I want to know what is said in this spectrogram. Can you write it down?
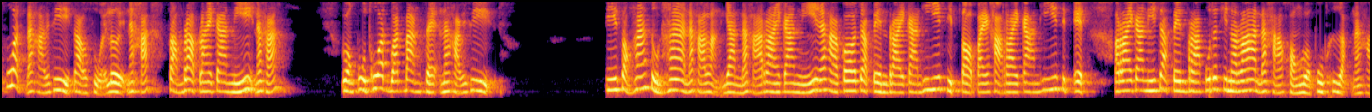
ทวดนะคะพี่ๆเก่าสวยเลยนะคะสำหรับรายการนี้นะคะ หลวงปู่ทวดวัดบางแสะนะคะพี่พี่ปีสองห้าศูนย์ห้านะคะ หลังยันนะคะ รายการนี้นะคะ ก็จะเป็นรายการที่ยี่สิบต่อไปค่ะ รายการที่ยี่สิบเอ็ด รายการนี้จะเป็นพระพุทธชินราชนะคะ ของหลวงปู่เผือกนะคะ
